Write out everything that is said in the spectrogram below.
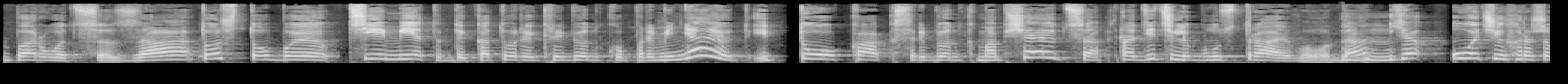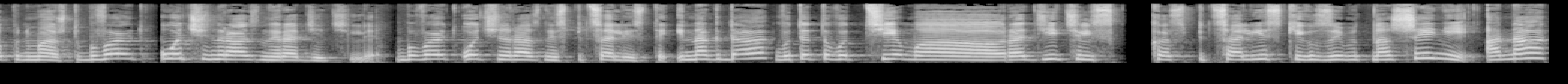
бороться за то, чтобы те методы, которые к ребенку применяют, и то, как с ребенком общаются, родителя бы устраивало. Да? Угу. Я очень хорошо понимаю, что бывают очень разные родители, бывают очень разные специалисты. Иногда вот эта вот тема родительская специалистских взаимоотношений, она,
